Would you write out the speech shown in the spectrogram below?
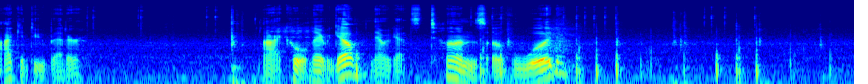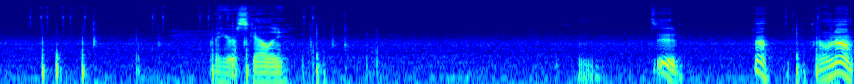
I can do better. Alright, cool. There we go. Now we got tons of wood. I hear a Skelly. Dude. Huh. I don't know.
